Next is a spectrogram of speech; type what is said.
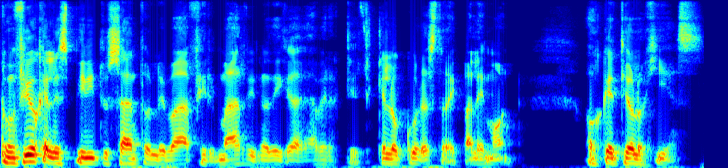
Confío que el Espíritu Santo le va a afirmar y no diga, a ver, qué, qué locuras trae Palemón o qué teologías.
